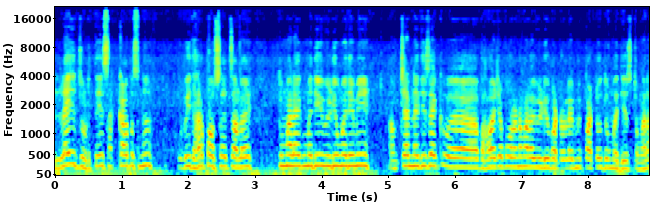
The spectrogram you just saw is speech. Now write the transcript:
लय झोडते सकाळपासून उभीधार पावसाळ्यात चालू आहे. तुम्हाला एक मध्ये व्हिडिओमध्ये मी आमच्या नदीचा एक भावाच्या पोरानं मला व्हिडिओ पाठवला मी पाठवतो मध्येच तुम्हाला.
